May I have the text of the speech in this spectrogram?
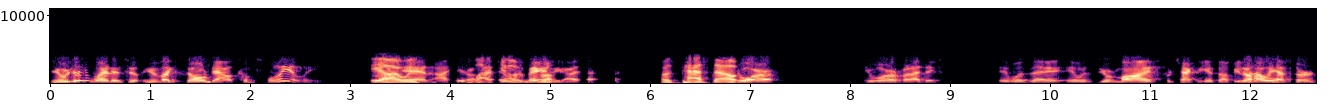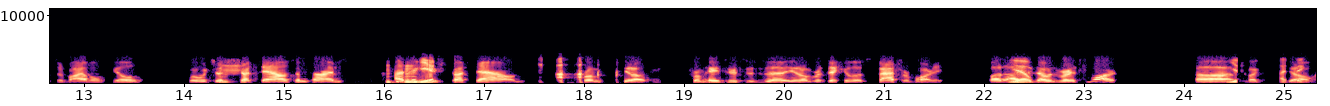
you just went into you like zoned out completely. Yeah, I was. and I, you know, I, it was amazing. I, I, I was passed out. you were, you were, but I think it was a it was your mind protecting itself. You know how we have certain survival skills where we just shut down sometimes. I think Mm. Yeah. you shut down from you know from Jesus's uh, you know ridiculous bachelor party, but I Yep. think that was very smart. Uh, Yeah, but I you think know,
